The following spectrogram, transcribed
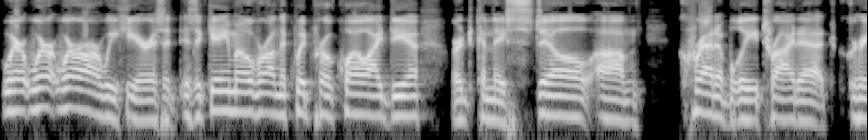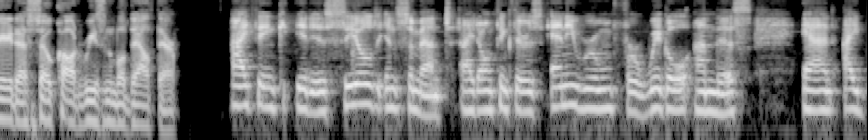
where where where are we here? Is it is it game over on the quid pro quo idea, or can they still um, credibly try to create a so-called reasonable doubt there? I think it is sealed in cement. I don't think there's any room for wiggle on this. And I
